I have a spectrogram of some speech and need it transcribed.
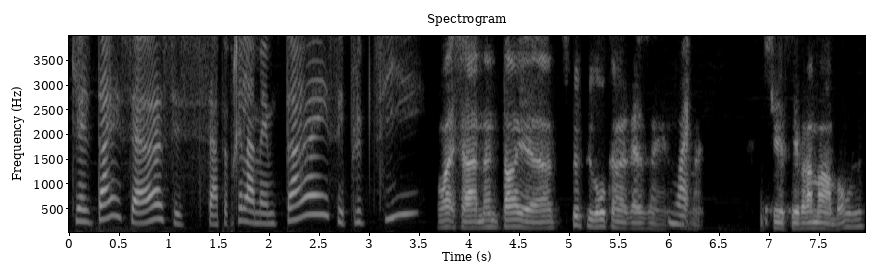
Quelle taille ça a? C'est à peu près la même taille? C'est plus petit? Oui, c'est la même taille, un petit peu plus gros qu'un raisin. Ouais. C'est vraiment bon.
